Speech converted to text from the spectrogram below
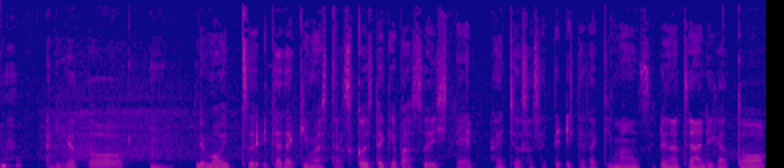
ありがとう、うん、でもう1通いただきました。少しだけ抜粋して拝聴させていただきます。ルナちゃんありがとう。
